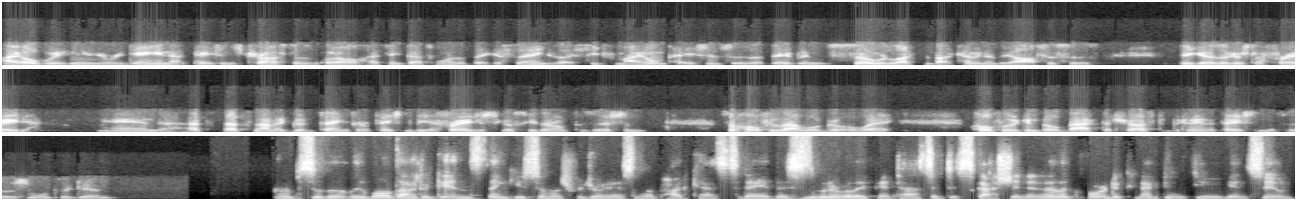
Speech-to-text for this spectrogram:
I hope we can regain that patient's trust as well. I think that's one of the biggest things I see from my own patients is that they've been so reluctant about coming to the offices because they're just afraid and that's that's not a good thing for a patient to be afraid just to go see their own physician. So hopefully that will go away. Hopefully we can build back the trust between the patient and the physician once again. Absolutely. Well, Dr. Gittens, thank you so much for joining us on the podcast today. This has been a really fantastic discussion, and I look forward to connecting with you again soon.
